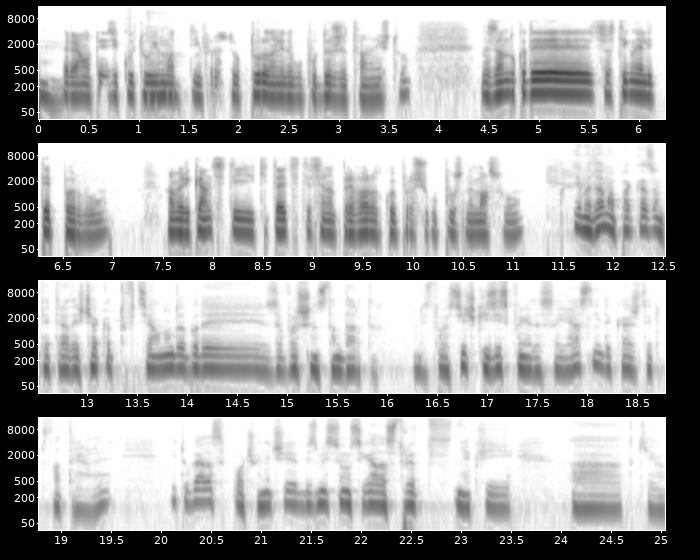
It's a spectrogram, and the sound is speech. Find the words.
Mm. Реално тези, които да. имат инфраструктура нали, да го поддържат това нещо. Не знам докъде са стигнали те първо. Американците и китайците се надпреварват кой първо ще го пусне масово. Ема да, ма пак казвам, те трябва да изчакат официално да бъде завършен стандарта. Нали, тоест всички изисквания да са ясни, да кажат, ето това трябва да е. И тогава да се почва. Иначе е безмислено сега да строят някакви а, такива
